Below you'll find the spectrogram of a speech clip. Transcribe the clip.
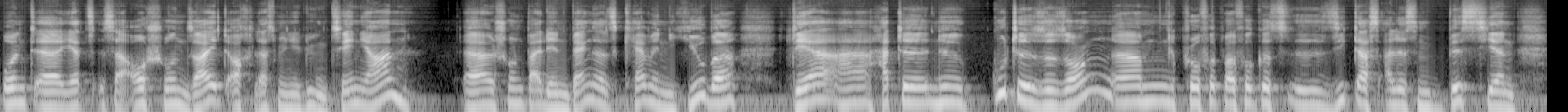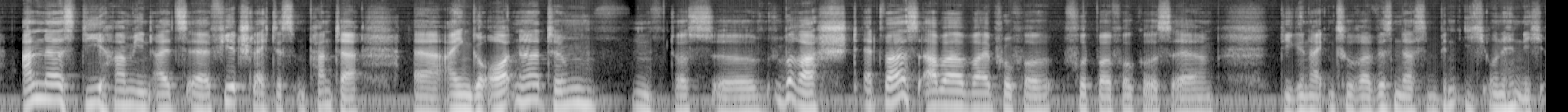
Und äh, jetzt ist er auch schon seit, ach, lass mich nicht lügen, zehn Jahren äh, schon bei den Bengals, Kevin Huber, der äh, hatte eine gute Saison. Ähm, Pro Football Focus äh, sieht das alles ein bisschen anders. Die haben ihn als äh, viertschlechtesten Panther äh, eingeordnet. Ähm, hm, das äh, überrascht etwas, aber bei Pro Football Focus, die geneigten Zuhörer wissen, das bin ich ohnehin nicht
